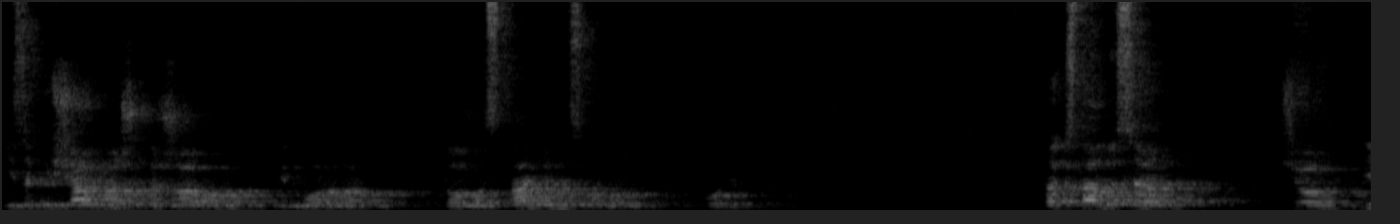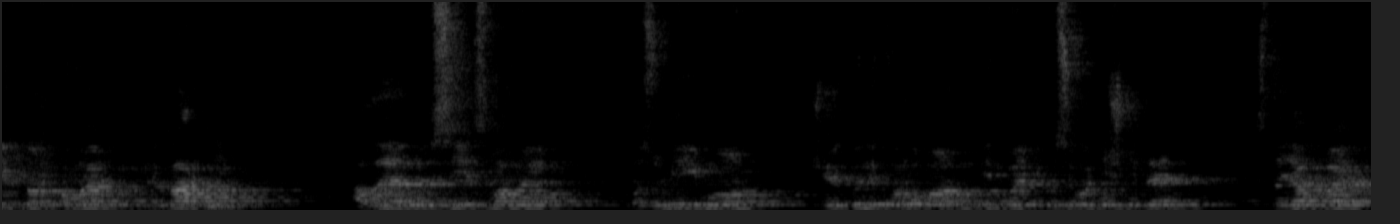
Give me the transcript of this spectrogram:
і захищав нашу державу від ворога до останнього свого подиху. Так сталося, що Віктор помер в лікарні, але ми всі з вами розуміємо, що якби не хвороба, він би і по сьогоднішній день стояв би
